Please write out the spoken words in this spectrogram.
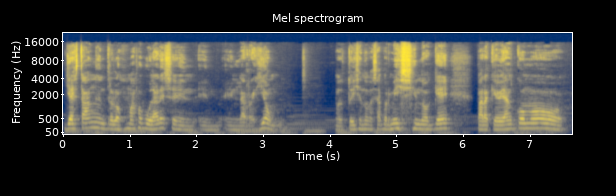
ya están entre los más populares en, la región. No estoy diciendo que sea por mí, sino que para que vean cómo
